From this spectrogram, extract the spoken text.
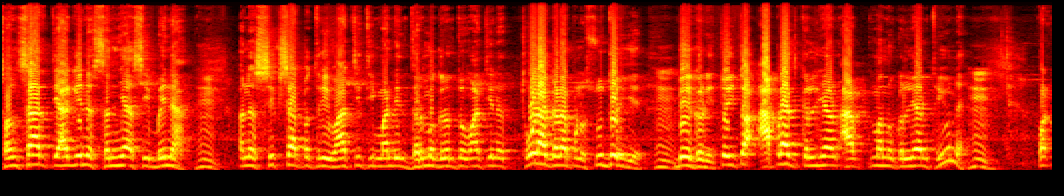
સંસાર ત્યાગીને સંન્યાસી બન્યા. અને શિક્ષાપત્રી વાંચીથી માંડીને ધર્મગ્રંથો વાંચીને થોડા ઘણા પણ સુધરીએ બે ઘડી. તો એ તો આપણા જ કલ્યાણ આત્માનું કલ્યાણ થયું ને. પણ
